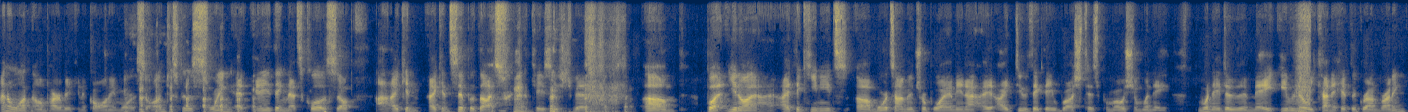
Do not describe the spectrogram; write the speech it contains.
I don't want the umpire making a call anymore, so I'm just going to swing at anything that's close. So I, I can I can sympathize with Casey Schmitt. Um, but you know, I, I think he needs uh, more time in AAA. I mean, I, I do think they rushed his promotion when they when they did it in May, even though he kind of hit the ground running.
